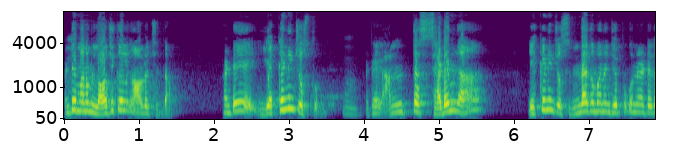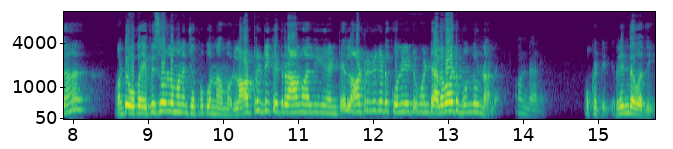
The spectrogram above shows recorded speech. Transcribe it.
అంటే మనం లాజికల్గా ఆలోచిద్దాం. అంటే ఎక్కడి నుంచి వస్తుంది? అంటే అంత సడన్గా ఎక్కడి నుంచి వస్తుంది? ఇందాక మనం చెప్పుకున్నట్టుగా అంటే ఒక ఎపిసోడ్లో మనం చెప్పుకున్నాము లాటరీ టికెట్ రావాలి అంటే లాటరీ టికెట్ కొనేటువంటి అలవాటు ముందు ఉండాలి. ఉండాలి. ఒకటి. రెండవది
